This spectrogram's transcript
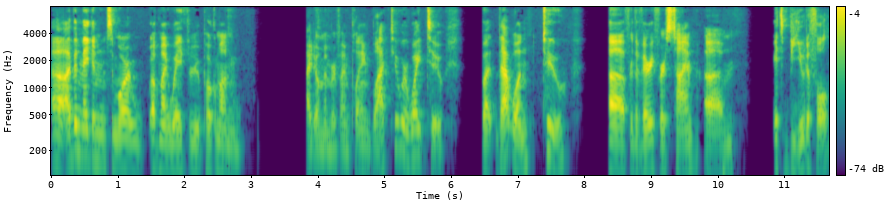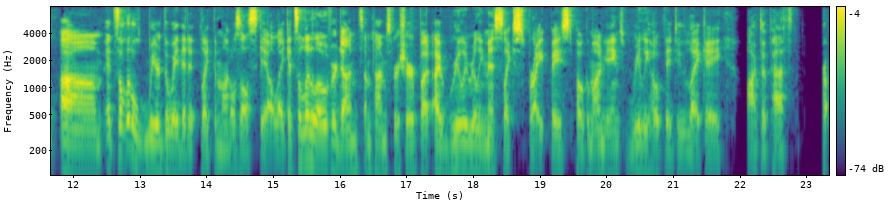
Uh, I've been making some more of my way through Pokemon. I don't remember if I'm playing Black 2 or White 2, but that one, 2, uh, for the very first time. Um, it's beautiful. Um, it's a little weird the way that it, like, the models all scale. Like, it's a little overdone sometimes for sure, but I really, really miss, like, sprite based Pokemon games. Really hope they do, like, a Octopath tra-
